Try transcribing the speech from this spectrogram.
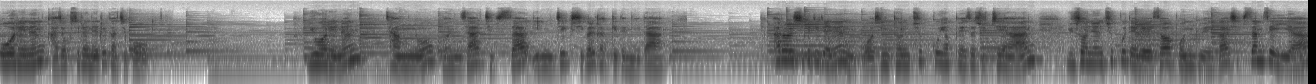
5월에는 가족 수련회를 가지고 6월에는 장로, 권사, 집사 임직식을 갖게 됩니다. 8월 11일에는 워싱턴 축구협회에서 주최한 유소년 축구대회에서 본교회가 13세 이하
